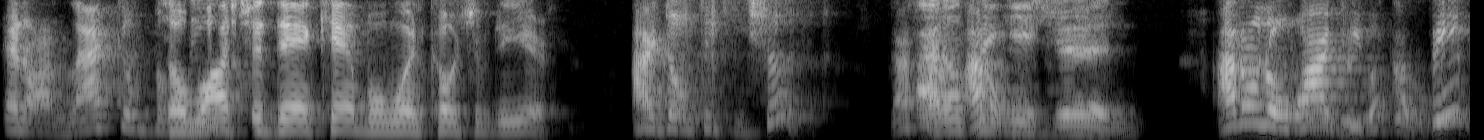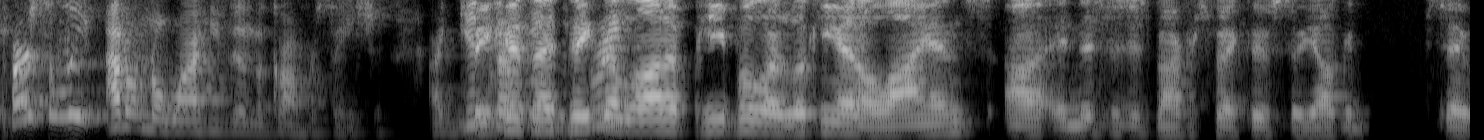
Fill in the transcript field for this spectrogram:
and our lack of Belief, So why should Dan Campbell win Coach of the Year? I don't think he should. That's I not- don't think he should I don't know why people. Me personally, I don't know why he's in the conversation. I get that because I there's think a lot of people are looking at a Lions, uh, and this is just my perspective, so y'all could say.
